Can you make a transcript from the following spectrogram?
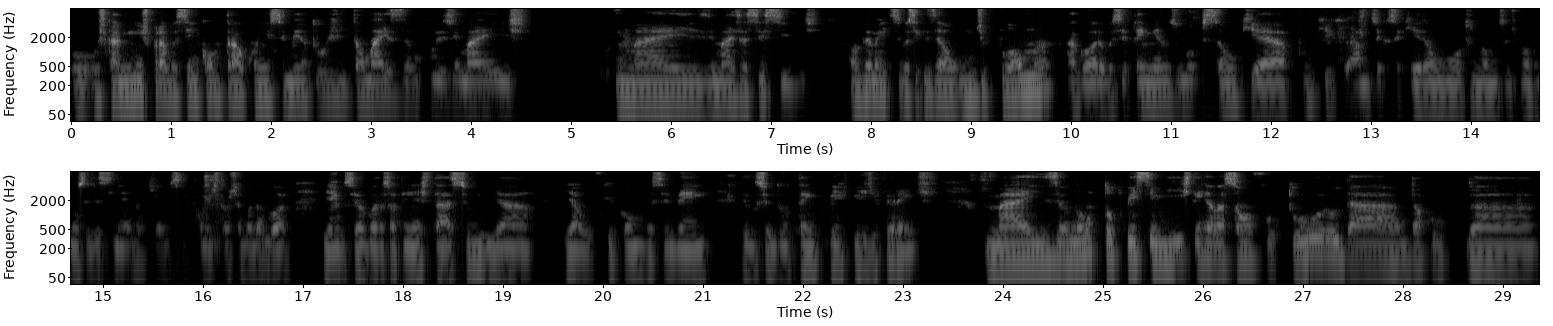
os caminhos para você encontrar o conhecimento hoje estão mais amplos e mais e mais, e mais acessíveis. Obviamente, se você quiser um, diploma, agora você tem menos uma opção, que é a PUC, a não ser que você queira um outro nome do seu diploma que não seja cinema, que eu não sei como estão chamando agora. E aí você agora só tem a Estácio e a, e a UFC, como você bem elucidou, tem perfis diferentes. Mas eu não estou pessimista em relação ao futuro da, da, da,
